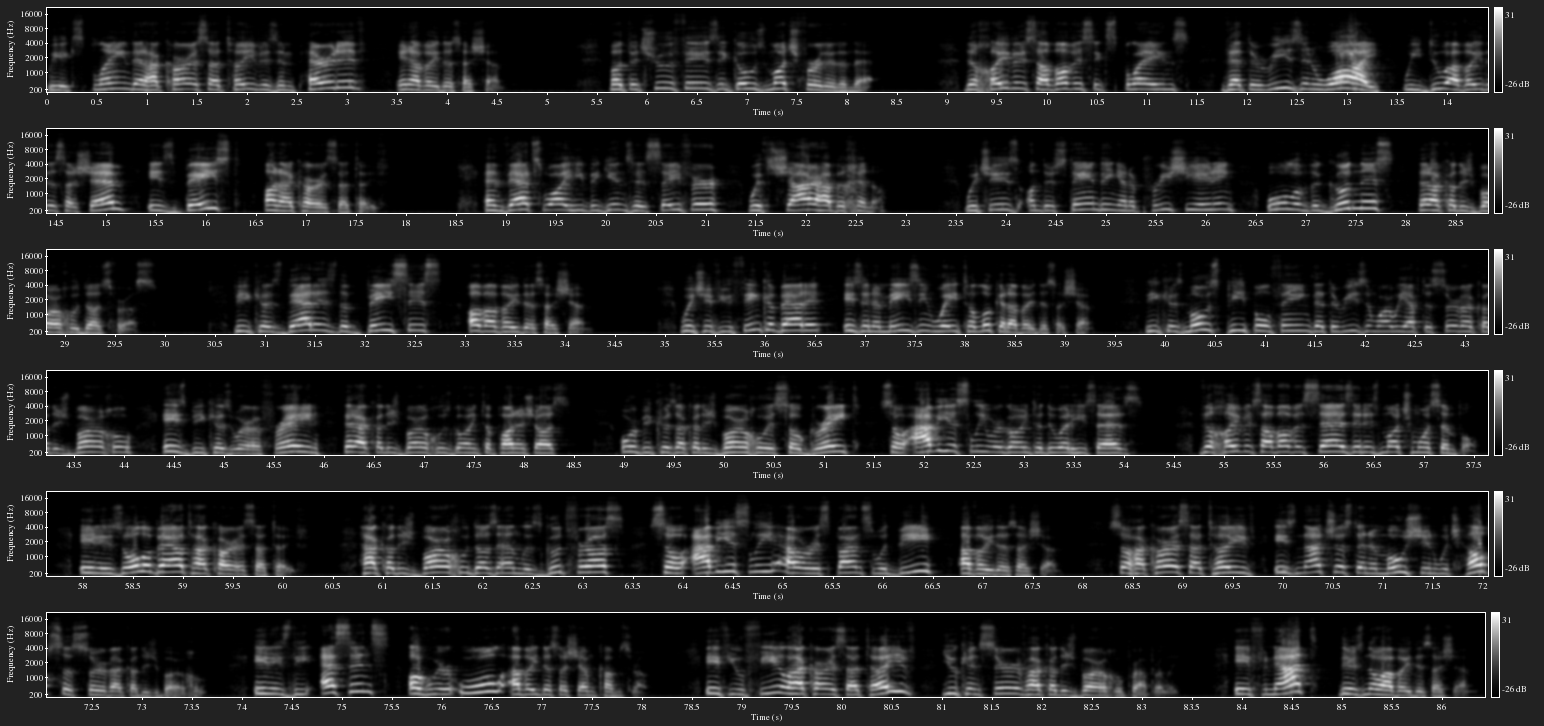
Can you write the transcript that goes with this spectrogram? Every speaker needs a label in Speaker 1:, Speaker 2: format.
Speaker 1: we explained that Hakaras HaToiv is imperative in Avodas Hashem. But the truth is, it goes much further than that. The Chayvis Havavis explains that the reason why we do Avodas Hashem is based on Hakaras HaToiv. And that's why he begins his Sefer with Shar HaBechina, which is understanding and appreciating all of the goodness that HaKadosh Baruch Hu does for us. Because that is the basis of Avodas Hashem. Which, if you think about it, is an amazing way to look at Avodas Hashem. Because most people think that the reason why we have to serve HaKadosh Baruch Hu is because we're afraid that HaKadosh Baruch Hu is going to punish us, or because HaKadosh Baruch Hu is so great, so obviously we're going to do what he says. The Chayvis Havavis says it is much more simple. It is all about Hakaras HaTayv. HaKadosh Baruch Hu does endless good for us, so obviously our response would be Avodas Hashem. So Hakaras HaTayv is not just an emotion which helps us serve HaKadosh Baruch Hu. It is the essence of where all Avodas Hashem comes from. If you feel Hakaras HaTayv, you can serve HaKadosh Baruch Hu properly. If not, there's no Avodas Hashem.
